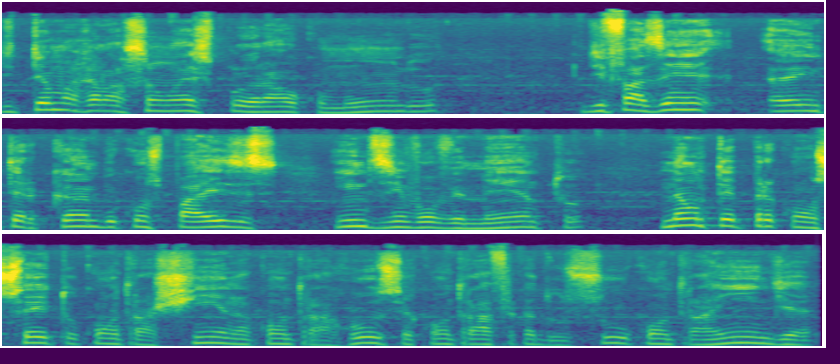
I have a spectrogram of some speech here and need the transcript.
de ter uma relação mais plural com o mundo, de fazer é, intercâmbio com os países em desenvolvimento, não ter preconceito contra a China, contra a Rússia, contra a África do Sul, contra a Índia,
